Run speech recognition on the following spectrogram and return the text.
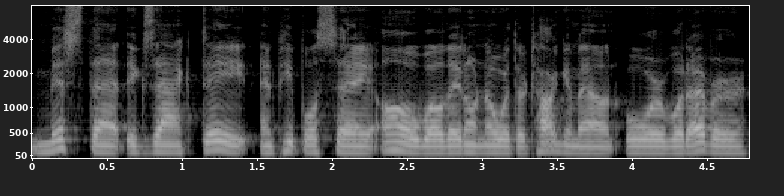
miss that exact date and people say oh well they don't know what they're talking about or whatever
